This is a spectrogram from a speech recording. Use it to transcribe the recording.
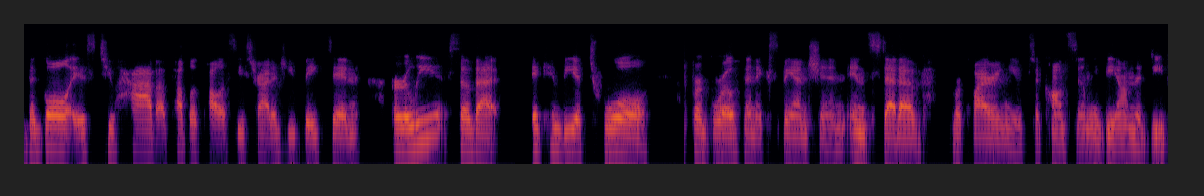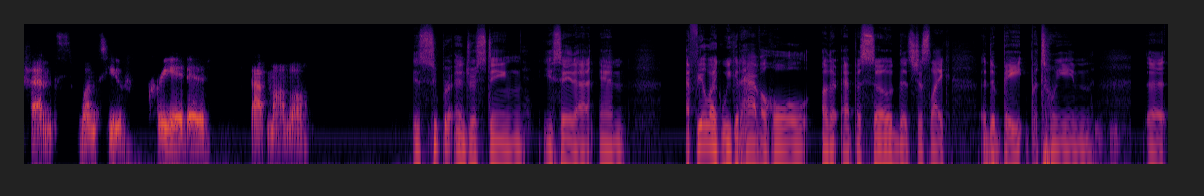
The goal is to have a public policy strategy baked in early so that it can be a tool for growth and expansion instead of requiring you to constantly be on the defense once you've created that model. It's super interesting you say that. And I feel like we could have a whole other episode that's just like a debate between the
